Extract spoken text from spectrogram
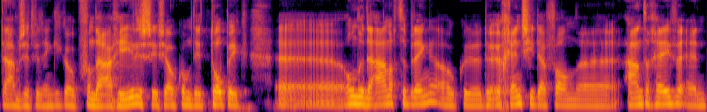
daarom zitten we denk ik ook vandaag hier. Dus is ook om dit topic onder de aandacht te brengen. Ook de urgentie daarvan aan te geven. En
